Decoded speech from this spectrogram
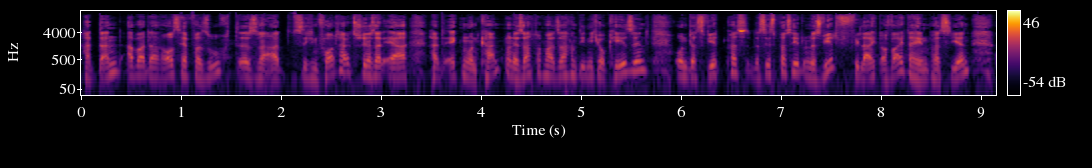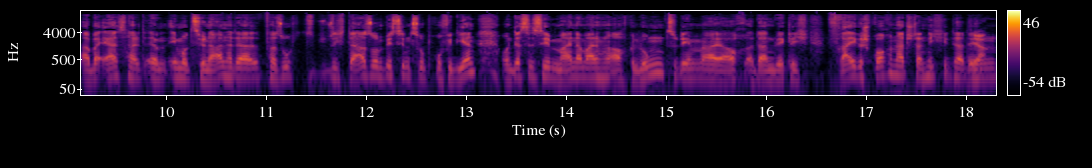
hat dann aber daraus ja versucht, äh, so eine Art sich einen Vorteil zu stellen. Er sagt, er hat Ecken und Kanten und er sagt doch mal Sachen, die nicht okay sind und das wird pass das ist passiert und das wird vielleicht auch weiterhin passieren, aber er ist halt ähm, emotional, hat er versucht, sich da so ein bisschen zu profilieren und das ist ihm meiner Meinung nach auch gelungen, zu dem er ja auch dann wirklich frei gesprochen hat, stand nicht hinter dem ja.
